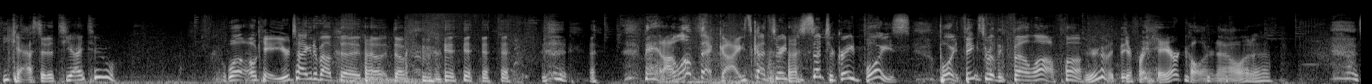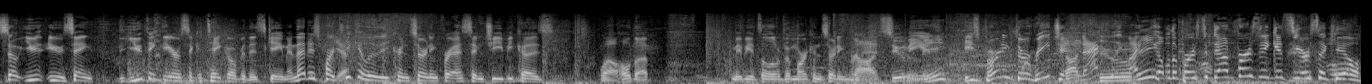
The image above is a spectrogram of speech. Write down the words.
He casted at TI2. Well, okay, you're talking about the the. the Man, I love that guy. He's got such, such a great voice. Boy, things really fell off, huh? You have a different hair color now. So you you saying you think the Ursa could take over this game, and that is particularly concerning for SMG because, well, hold up. Maybe it's a little bit more concerning for Natsumi. Natsumi? He's burning through regen and actually might be able to burst him down first and he gets the Ursa kill.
